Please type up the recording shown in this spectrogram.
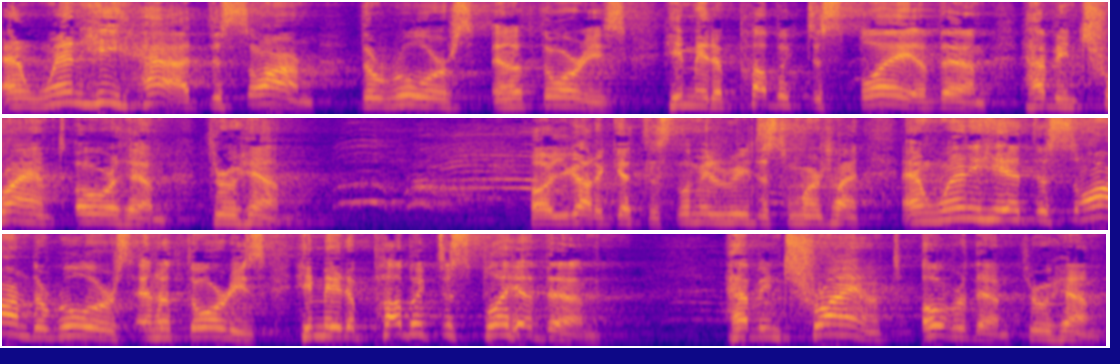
And when he had disarmed the rulers and authorities, he made a public display of them, having triumphed over them through him. Oh, you got to get this. Let me read this one more time. And when he had disarmed the rulers and authorities, he made a public display of them, having triumphed over them through him.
